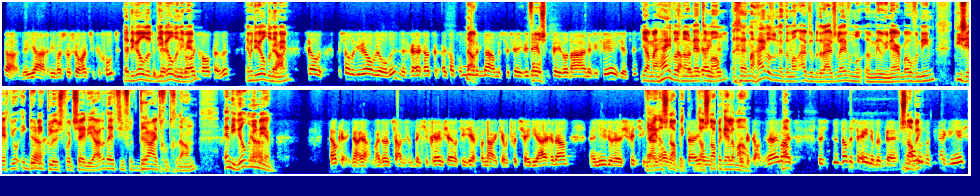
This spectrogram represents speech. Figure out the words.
Ja, de jager die was toch zo hartstikke goed. Ja, die wilde, die wilde niet meer. Gehad hebben. Ja, maar die wilde niet meer. Stel, stel dat hij wel wilde. Dus hij, had, hij had onmiddellijk nou, namens de VVD volgens... de PvdA in de regering zitten. Ja, maar hij was nou, net een man. maar hij was nou net een man uit het bedrijfsleven, een miljonair bovendien. Die zegt, joh, ik doe die klus voor het CDA. Dat heeft hij verdraaid goed gedaan. En die wilde niet meer. Oké, nou ja, maar dat zou dus een beetje vreemd zijn dat hij zegt van nou, ik heb het voor het CDA gedaan en nu de switching nee, naar dat snap ik. Dat snap ik helemaal. Dat kan. Nee, maar, dus dat is de ene beperking. Snap de andere beperking is,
